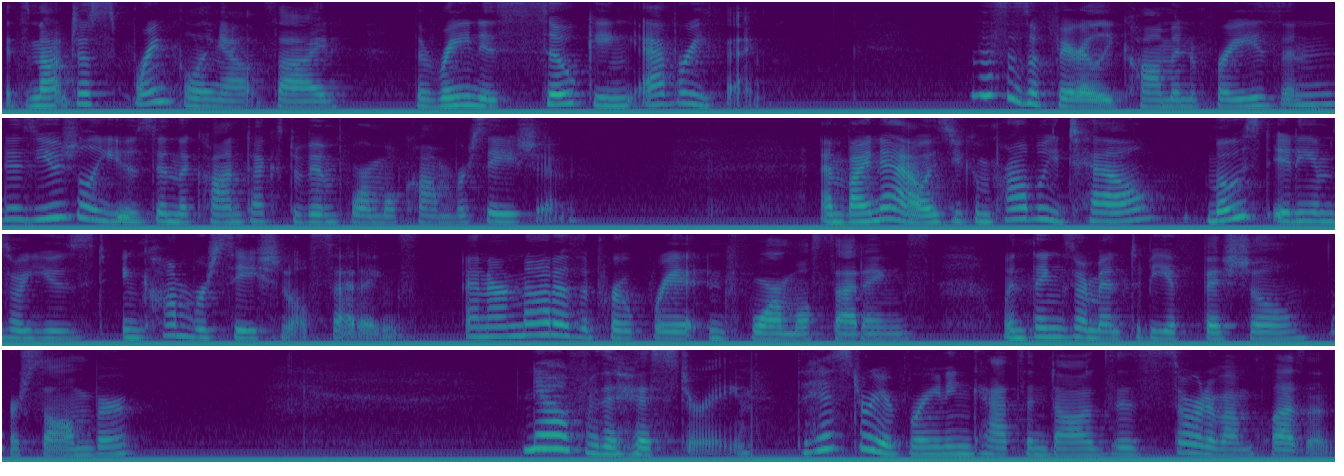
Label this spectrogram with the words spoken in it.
It's not just sprinkling outside, the rain is soaking everything. This is a fairly common phrase and is usually used in the context of informal conversation. And by now, as you can probably tell, most idioms are used in conversational settings and are not as appropriate in formal settings when things are meant to be official or somber. Now for the history. The history of raining cats and dogs is sort of unpleasant.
